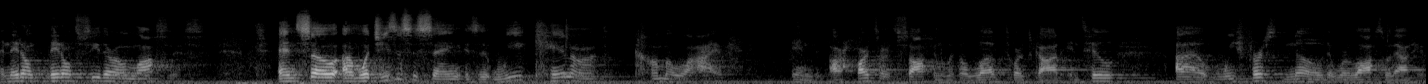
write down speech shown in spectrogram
And they don't, they don't see their own lostness. And so, um, what Jesus is saying is that we cannot come alive and our hearts aren't softened with a love towards God until uh, we first know that we're lost without Him.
